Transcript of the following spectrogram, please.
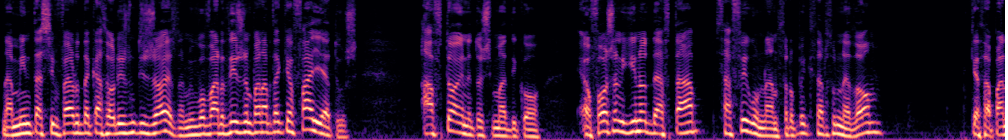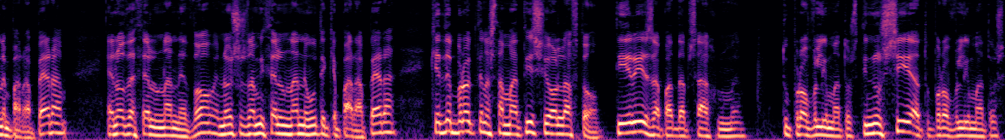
να μην τα συμφέροντα καθορίζουν τις ζωές, να μην βομβαρδίζουν πάνω από τα κεφάλια τους. Αυτό είναι το σημαντικό. Εφόσον γίνονται αυτά, θα φύγουν άνθρωποι και θα έρθουν εδώ και θα πάνε παραπέρα, ενώ δεν θέλουν να είναι εδώ, ενώ ίσως να μην θέλουν να είναι ούτε και παραπέρα και δεν πρόκειται να σταματήσει όλο αυτό. Τη ρίζα πάντα ψάχνουμε του προβλήματος, την ουσία του προβλήματος.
